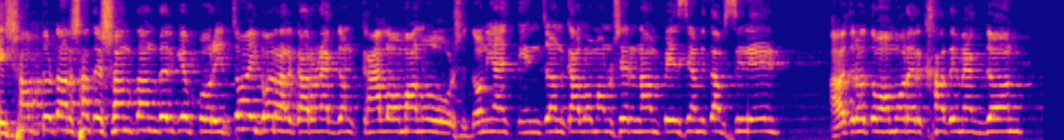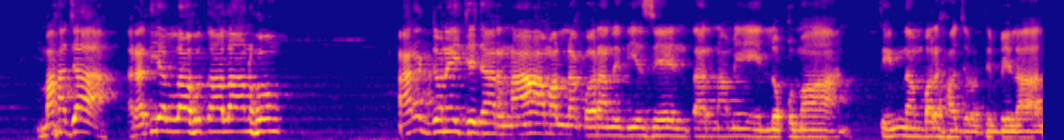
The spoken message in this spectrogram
এই শব্দটার সাথে সন্তানদেরকে পরিচয় করার কারণ একজন কালো মানুষ, দুনিয়ায় তিনজন কালো মানুষের নাম পেয়েছি আমি তাফসিরে। হজরত অমরের খাদেম একজন মাহাজা রাদি আল্লাহ তালানহ আরেকজন এই যে যার নাম আল্লাহ কোরআনে দিয়েছেন, তার নামে লোকমান, তিন নাম্বার হজরতে বেলাল।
